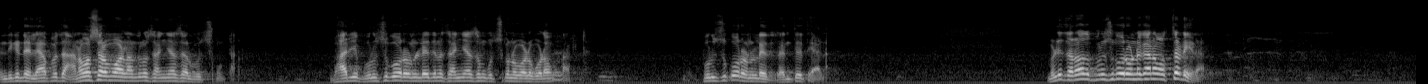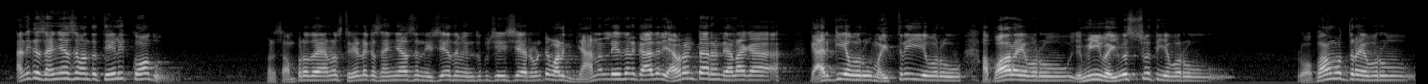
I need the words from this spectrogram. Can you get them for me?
ఎందుకంటే లేకపోతే అనవసరం వాళ్ళందరూ సన్యాసాలు పుచ్చుకుంటారు. భార్య పులుసుకోరు లేదని సన్యాసం పుచ్చుకున్న వాళ్ళు కూడా ఉన్నారట. పులుసుకోరు లేదు అంతే తేడా. మళ్ళీ తర్వాత పులుసుకోరు ఉండగానే వస్తాడు ఈయన. అందుకే సన్యాసం అంత తేలిక కాదు. మన సంప్రదాయంలో స్త్రీలకు సన్యాసం నిషేధం ఎందుకు చేశారు అంటే వాళ్ళకి జ్ఞానం లేదని కాదని ఎవరంటారండి? ఎలాగా? గార్గి ఎవరు మైత్రి ఎవరు అపాల ఎవరు యమీ వైవస్వతి ఎవరు లోపాముద్ర ఎవరు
